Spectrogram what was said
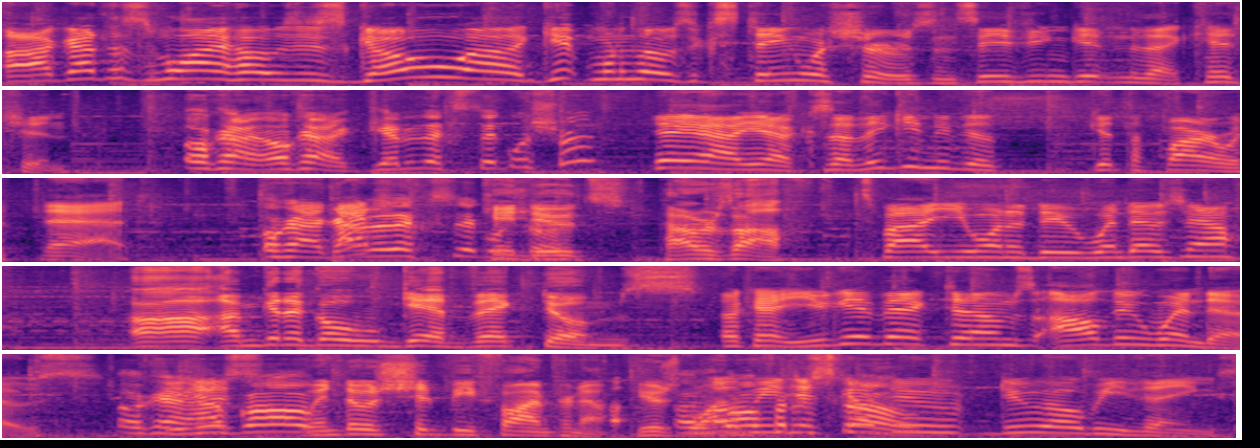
I got the supply hoses. Go uh, get one of those extinguishers and see if you can get into that kitchen. Okay, okay. Get an extinguisher? Yeah, yeah, yeah. Because I think you need to get the fire with that. Okay, I got an extinguisher. okay, dudes. Power's off. Spy, you want to do windows now? Uh, I'm gonna go get victims. Okay, you get victims. I'll do windows. Okay, You I'm just. Windows should be fine for now. Here's I'll one. Obi, just go do, do OB things.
